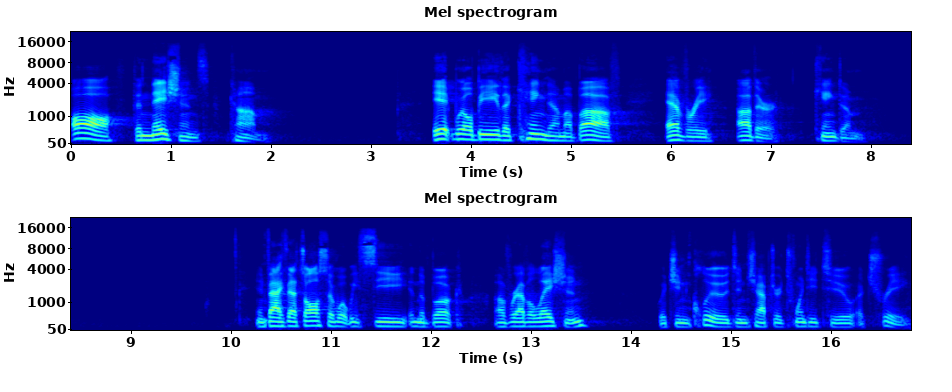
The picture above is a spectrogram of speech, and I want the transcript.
all the nations come. It will be the kingdom above every other kingdom. In fact, that's also what we see in the book of Revelation, which includes in chapter 22 a tree.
